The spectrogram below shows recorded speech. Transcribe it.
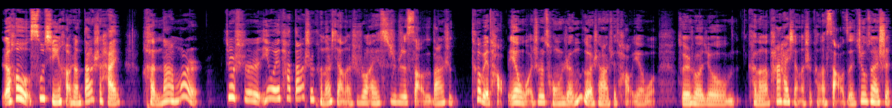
然后苏秦好像当时还很纳闷儿，就是因为他当时可能想的是说，哎，是不是嫂子当时。特别讨厌我，就是从人格上去讨厌我，所以说就可能他还想的是，可能嫂子就算是，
